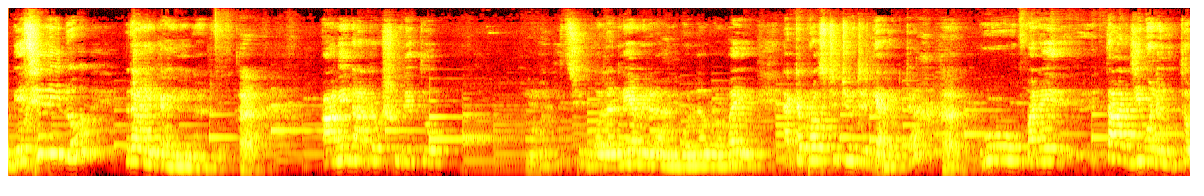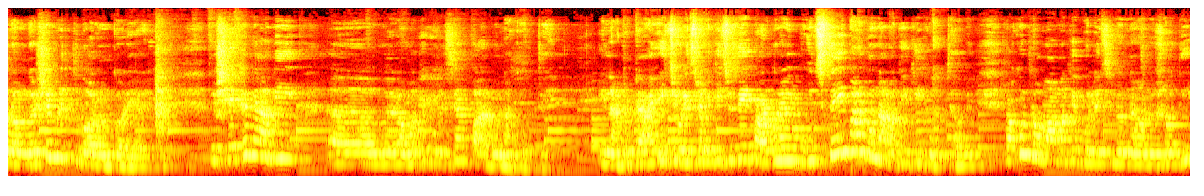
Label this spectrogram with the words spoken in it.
বেছে নিল রানী কাহিনী নাটক। হ্যাঁ। আমি নাটক শুনে তো আমার কিছু বলার নেই আমি আমি বললাম রমা একটা প্রস্টিটিউটের ক্যারেক্টার ও মানে তার জীবনে উত্তরঙ্গ সে মৃত্যুবরণ করে আর কি। তো সেখানে আমি রমাকে বলেছিলাম পারব না করতে। এই নাটকটা এই চরিত্র আমি কিছুতেই পারব না আমি বুঝতেই পারব না আমাকে কি করতে হবে। তখন রমা আমাকে বলেছিল না অনুষদি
